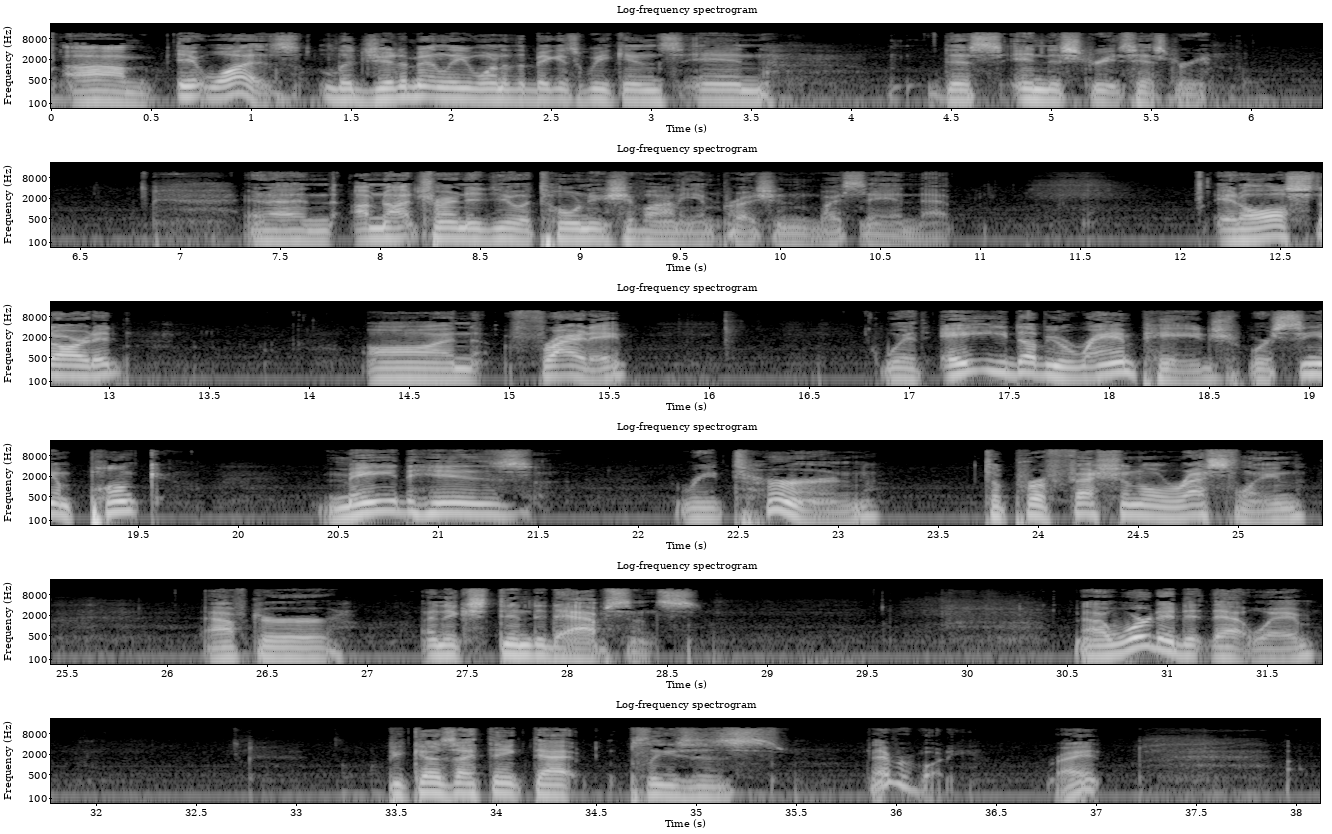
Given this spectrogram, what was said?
Um, it was legitimately one of the biggest weekends in this industry's history. And I'm not trying to do a Tony Schiavone impression by saying that. It all started on Friday with AEW Rampage, where CM Punk made his return to professional wrestling after an extended absence. Now, I worded it that way because I think that pleases everybody, right?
